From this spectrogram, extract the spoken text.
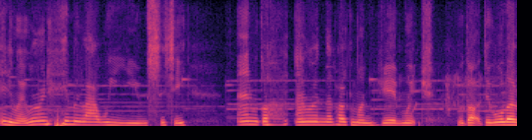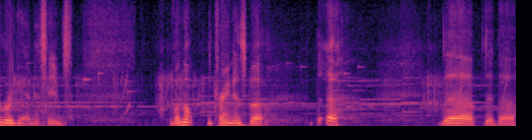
anyway, we're in Humilau City, and we got and we're in the Pokemon gym, which we got to do all over again, it seems. Well, not the trainers, but the the the the,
